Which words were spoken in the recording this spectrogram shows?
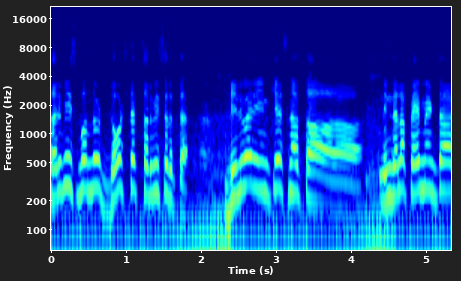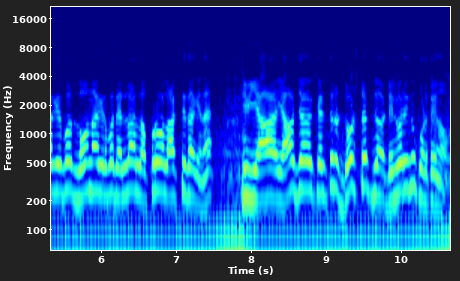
ಸರ್ವಿಸ್ ಬಂದು ಡೋರ್ ಸ್ಟೆಪ್ ಸರ್ವಿಸ್ ಇರುತ್ತೆ. ಡೆಲಿವರಿ ಇನ್ ಕೇಸ್ ನಾವು ತ ನಿಮ್ದೆಲ್ಲ ಪೇಮೆಂಟ್ ಆಗಿರ್ಬೋದು ಲೋನ್ ಆಗಿರ್ಬೋದು ಎಲ್ಲ ಅಲ್ಲಿ ಅಪ್ರೂವಲ್ ಆಗ್ತಿದ್ದಾಗೇನೆ ನೀವು ಯಾವ ಯಾವ ಜಾಗ ಕೇಳ್ತೀರೋ ಡೋರ್ ಸ್ಟೆಪ್ ಡೆಲಿವರಿನೂ ಕೊಡ್ತೀವಿ ನಾವು.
